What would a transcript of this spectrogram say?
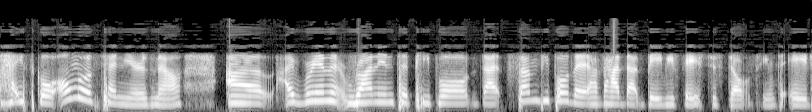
high school almost 10 years now, uh, I've ran, run into people that some people that have had that baby face just don't seem to age.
